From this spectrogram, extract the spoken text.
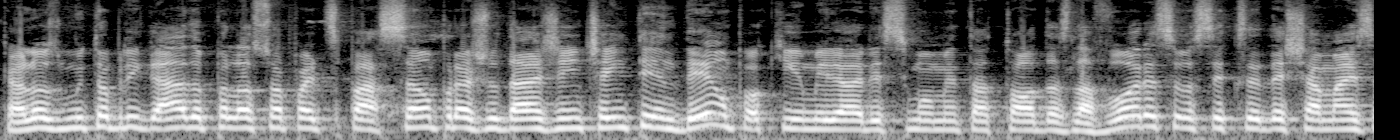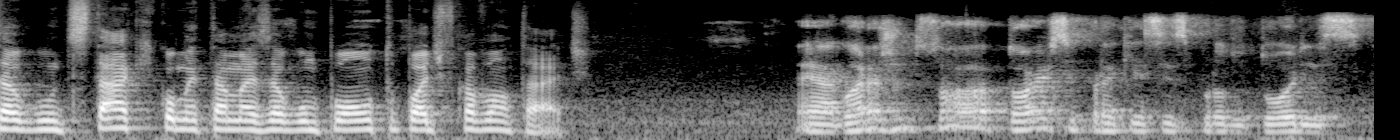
Carlos, muito obrigado pela sua participação para ajudar a gente a entender um pouquinho melhor esse momento atual das lavouras. Se você quiser deixar mais algum destaque, comentar mais algum ponto, pode ficar à vontade. É, agora a gente só torce para que esses produtores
